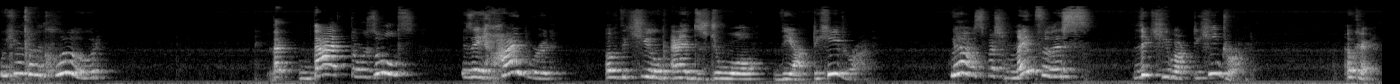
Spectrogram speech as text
we can conclude that, that the result is a hybrid of the cube and its dual, the octahedron. We have a special name for this, the cube octahedron. Okay,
